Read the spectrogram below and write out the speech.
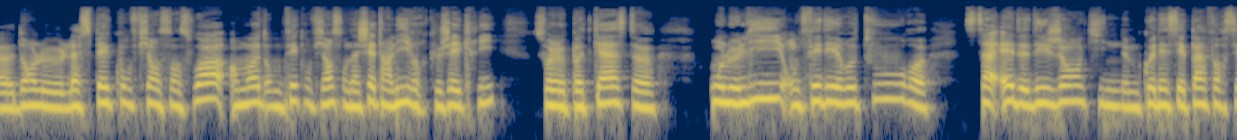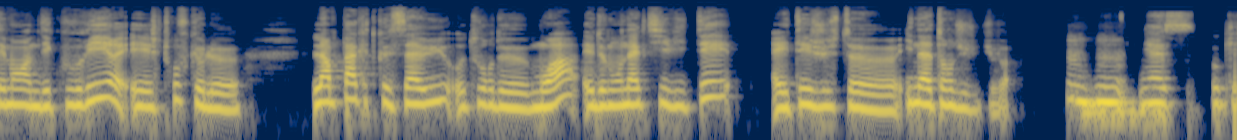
euh, dans l'aspect confiance en soi, en mode on me fait confiance, on achète un livre que j'ai écrit sur le podcast, euh, on le lit, on fait des retours, ça aide des gens qui ne me connaissaient pas forcément à me découvrir et je trouve que le l'impact que ça a eu autour de moi et de mon activité a été juste euh, inattendu, tu vois. Mmh yes, ok,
